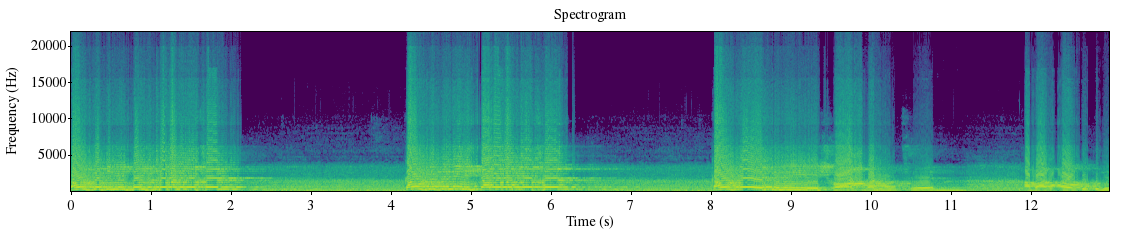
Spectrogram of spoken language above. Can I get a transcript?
কাউকে তিনি দরিদ্র বানিয়েছেন কাউকে তিনি কালো বানিয়েছেন কাউকে তিনি শর্ট বানিয়েছেন, আবার কাউকে তিনি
